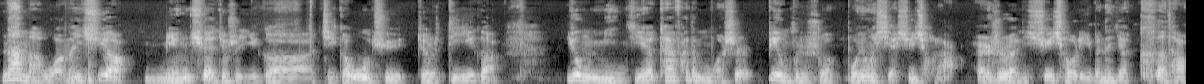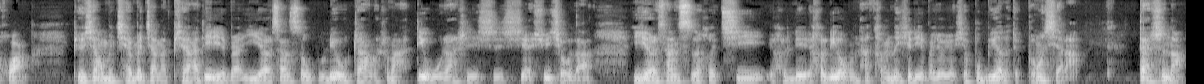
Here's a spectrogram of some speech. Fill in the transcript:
那么我们需要明确就是一个几个误区，就是第一个，用敏捷开发的模式，并不是说不用写需求了，而是说你需求里边那些客套话。比如像我们前面讲的 PRD 里边，一二三四五六章是吧？第五章是写写需求的，一二三四和七和六和六，那可能那些里边就有些不必要的就不用写了。但是呢，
